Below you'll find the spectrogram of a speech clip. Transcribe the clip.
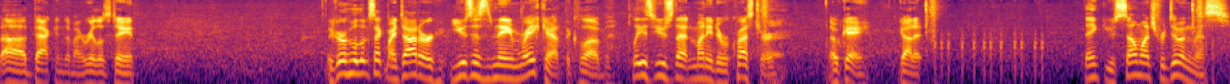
uh, back into my real estate. The girl who looks like my daughter uses the name Reika at the club. Please use that money to request her. Okay, got it. Thank you so much for doing this.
